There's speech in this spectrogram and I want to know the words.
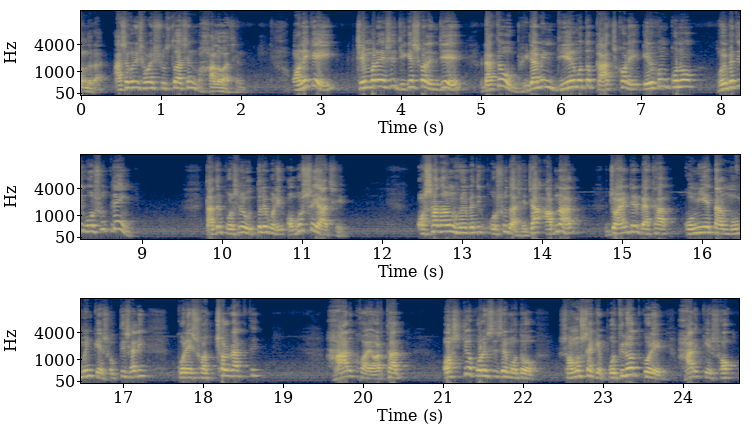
বন্ধুরা, আশা করি সবাই সুস্থ আছেন, ভালো আছেন। অনেকেই চেম্বারে এসে জিজ্ঞেস করেন যে, ডাক্তারবাবু, ভিটামিন ডি এর মতো কাজ করে এরকম কোনো হোমিওপ্যাথিক ওষুধ নেই? তাদের প্রশ্নের উত্তরে বলি, অবশ্যই আছে। অসাধারণ হোমিওপ্যাথিক ওষুধ আছে, যা আপনার জয়েন্টের ব্যথা কমিয়ে তার মুভমেন্টকে শক্তিশালী করে সচ্ছল রাখতে, হাড় ক্ষয় অর্থাৎ অস্টিওপোরোসিসের মতো সমস্যাকে প্রতিরোধ করে হাড়কে শক্ত,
